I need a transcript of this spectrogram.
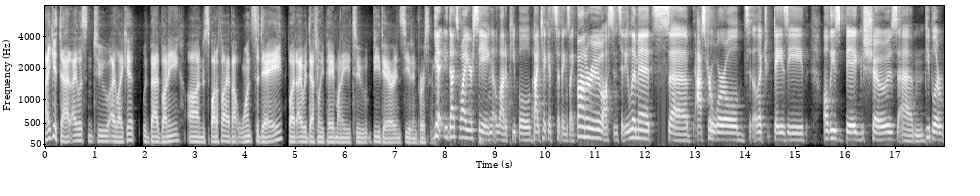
I get that. I listen to I Like It with Bad Bunny on Spotify about once a day, but I would definitely pay money to be there and see it in person. Yeah, that's why you're seeing a lot of people buy tickets to things like Bonnaroo, Austin City Limits, uh, Astro World, Electric Daisy, all these big shows. Um, people are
